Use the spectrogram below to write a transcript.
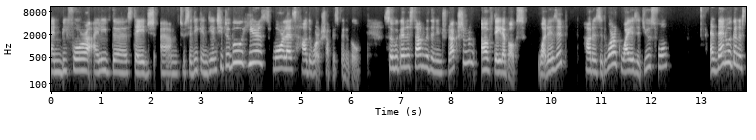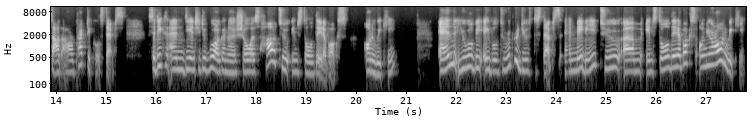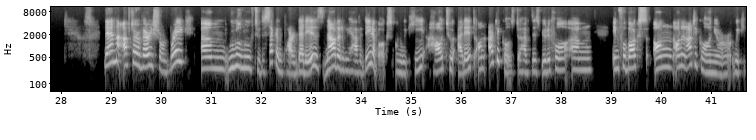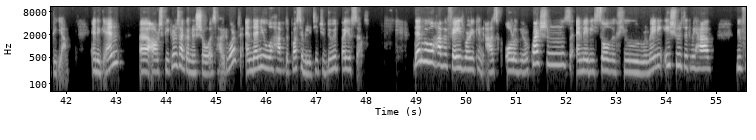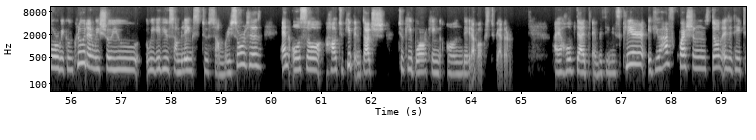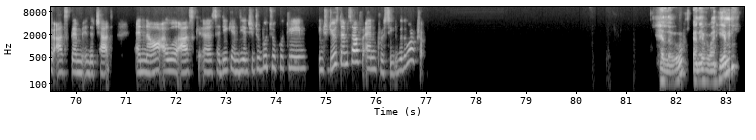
And before I leave the stage um, to Sadiq and Dien Chitobu, here's more or less how the workshop is going to go. So we're going to start with an introduction of Databox. What is it? How does it work? Why is it useful? And then we're going to start our practical steps. Sadiq and Dien Chitobu are going to show us how to install Databox on a wiki. And you will be able to reproduce the steps and maybe to um, install Databox on your own wiki. Then after a very short break, um, we will move to the second part. That is, now that we have a Databox on wiki, how to add it on articles to have this beautiful um, info box on, on an article on your Wikipedia. And again, uh, our speakers are going to show us how it works, and then you will have the possibility to do it by yourself. Then we will have a phase where you can ask all of your questions and maybe solve a few remaining issues that we have before we conclude and we show you, we give you some links to some resources and also how to keep in touch to keep working on Databox together. I hope that everything is clear. If you have questions, don't hesitate to ask them in the chat and now I will ask uh, Sadiq and Dien Chitobu to quickly introduce themselves and proceed with the workshop. Hello, can everyone hear me?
